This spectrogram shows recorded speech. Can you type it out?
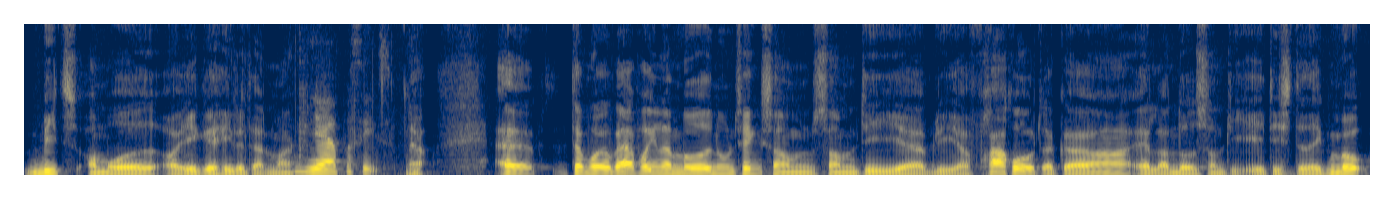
mit område, og ikke hele Danmark. Ja, præcis. Ja. Uh, der må jo være på en eller anden måde nogle ting, som, som de uh, bliver frarådt at gøre, eller noget, som de decideret ikke må.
